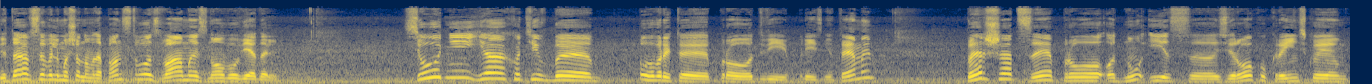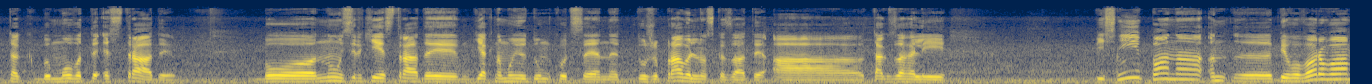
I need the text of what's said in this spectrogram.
Вітаю все вельмишановне панство, з вами знову Ведель. Сьогодні я хотів би поговорити про дві різні теми. Перша це про одну із е, зірок української, так би мовити, естради. Бо ну, зірки естради, як на мою думку, це не дуже правильно сказати, а так взагалі. Пісні пана е, Півоварова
